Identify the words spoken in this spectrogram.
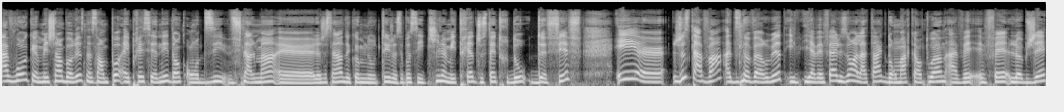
avouer que méchant Boris ne semble pas impressionné. Donc, on dit finalement, euh, le gestionnaire de communauté, je sais pas c'est qui, là, mais traite Justin Trudeau de fif. Et euh, juste avant, à 19h08, il, il, avait fait allusion à l'attaque dont Marc-Antoine avait fait l'objet.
